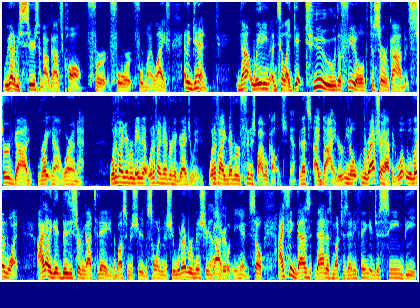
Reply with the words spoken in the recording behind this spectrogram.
we got to be serious about God's call for for for my life. And again not waiting until I get to the field to serve God, but serve God right now where I'm at. What if I never made it? What if I never had graduated? What if mm-hmm. I never finished Bible college? Yeah. And that's I died, or you know, the rapture happened. What? Well, then what? I got to get busy serving God today in the bus ministry, the sewing ministry, whatever ministry Yeah, God true. put me in. So I think that's that as much as anything, and just seeing the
